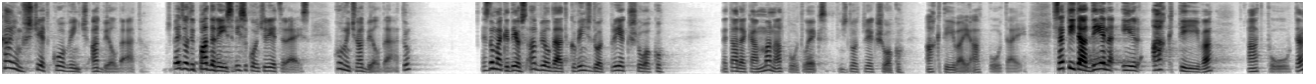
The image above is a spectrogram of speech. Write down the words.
kā jums šķiet, ko viņš atbildētu? Viņš beidzot ir padarījis visu, ko viņš ir iecerējis. Ko viņš atbildētu? Es domāju, ka Dievs atbildētu, ka viņš dod priekšroku ne tādai, kā man atpūta liekas, bet viņš dod priekšroku aktīvai atpūtai. Septītā diena ir aktīva atpūta,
